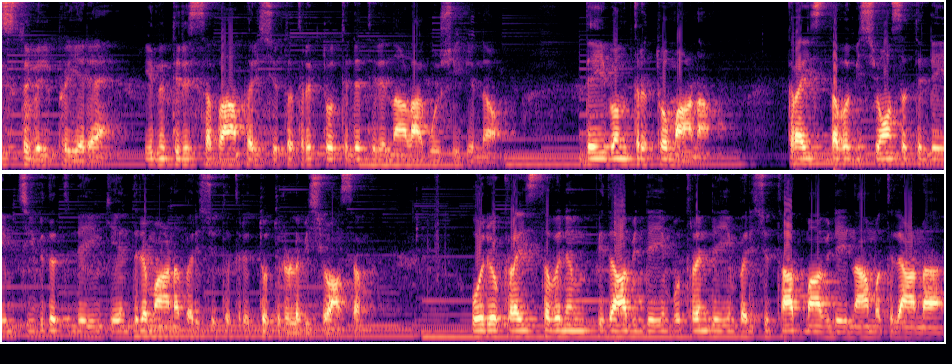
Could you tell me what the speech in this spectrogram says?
ക്രിസ്തുവിൽ പ്രിയരെ ഇന്ന് തിരുസഭ പരിശുദ്ധ തൃത്വത്തിന്റെ തിരുനാൾ ആഘോഷിക്കുന്നു. ദൈവം തൃത്വമാണ് ക്രൈസ്തവ വിശ്വാസത്തിന്റെയും ജീവിതത്തിന്റെയും കേന്ദ്രമാണ് പരിശുദ്ധ തൃത്വത്തിലുള്ള വിശ്വാസം. ഓരോ ക്രൈസ്തവനും പിതാവിന്റെയും പുത്രന്റെയും പരിശുദ്ധാത്മാവിന്റെയും നാമത്തിലാണ്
